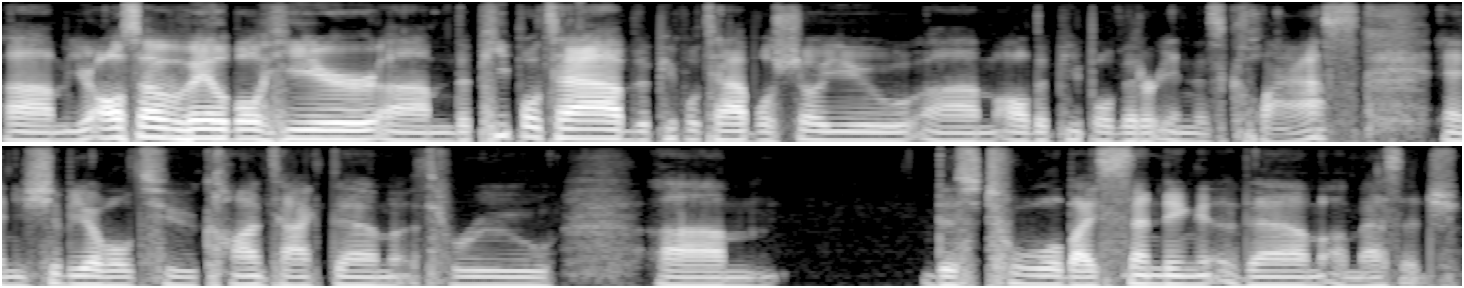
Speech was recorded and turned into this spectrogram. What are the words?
Um, you're also available here um, the people tab. The people tab will show you um, all the people that are in this class, and you should be able to contact them through um, this tool by sending them a message.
